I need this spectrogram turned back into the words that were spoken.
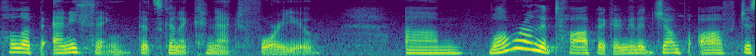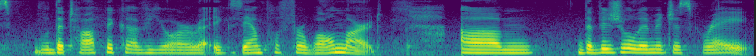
pull up anything that's going to connect for you. Um, while we're on the topic, I'm going to jump off just the topic of your example for Walmart. Um, the visual image is great.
